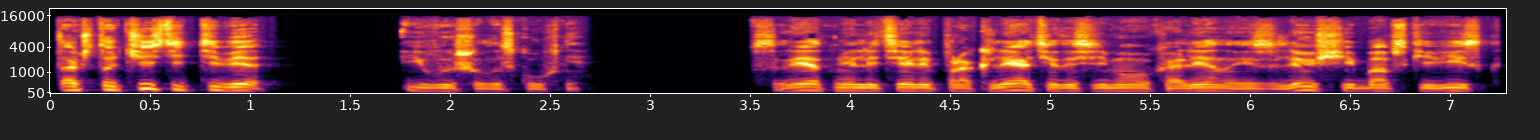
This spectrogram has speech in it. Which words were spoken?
Так что чистить тебе...» И вышел из кухни. Вслед мне летели проклятия до седьмого колена и злющий бабский виск.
